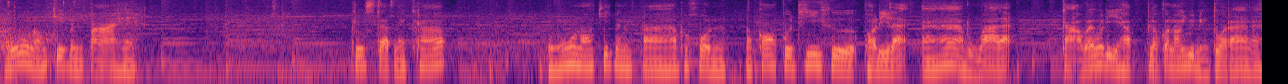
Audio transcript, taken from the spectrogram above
โอ้น้องกินเป็นป่าแฮะดูสเตตหน่อยครับ โอ้น้องกินเป็นปลาครับทุกคน แล้วก็พื้นที่คือพอดีแล้วอ่าผมว่าแล้วกะเอาไว้พอดีครับ แล้วก็น้องอยู่หนึ่งตัวได้นะ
